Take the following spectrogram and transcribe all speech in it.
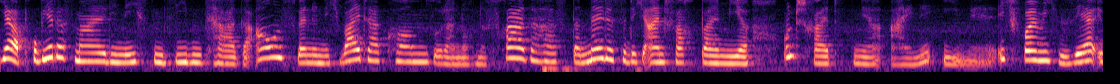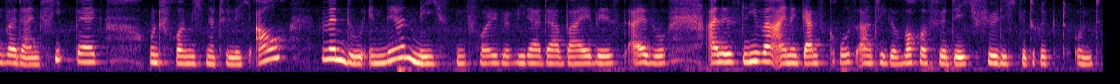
Ja, probier das mal die nächsten sieben Tage aus. Wenn du nicht weiterkommst oder noch eine Frage hast, dann meldest du dich einfach bei mir und schreibst mir eine E-Mail. Ich freue mich sehr über dein Feedback und freue mich natürlich auch, wenn du in der nächsten Folge wieder dabei bist. Also alles Liebe, eine ganz großartige Woche für dich. Fühl dich gedrückt und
